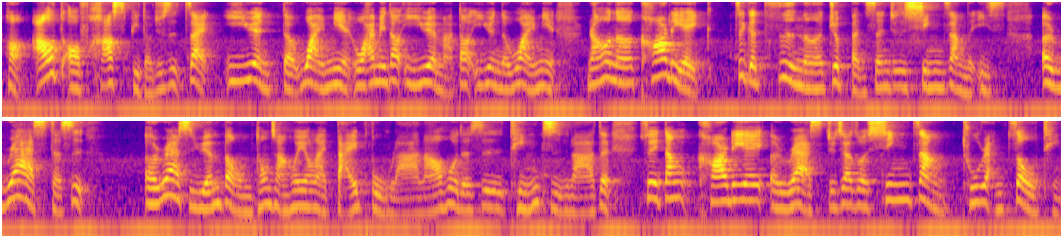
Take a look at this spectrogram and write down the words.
好，out of hospital 就是在医院的外面，我还没到医院嘛，到医院的外面。然后呢，cardiac 这个字呢，就本身就是心脏的意思。arrest 是 arrest 原本我们通常会用来逮捕啦，然后或者是停止啦，对。所以当 cardiac arrest 就叫做心脏突然骤停。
